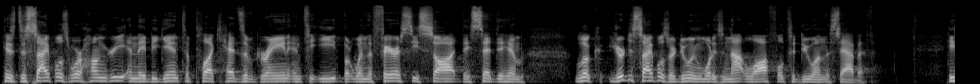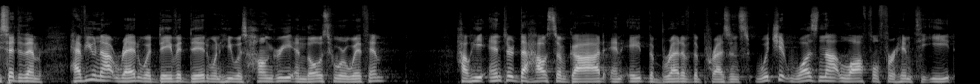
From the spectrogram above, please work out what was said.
His disciples were hungry and they began to pluck heads of grain and to eat. But when the Pharisees saw it, they said to him, Look, your disciples are doing what is not lawful to do on the Sabbath. He said to them, Have you not read what David did when he was hungry and those who were with him? how he entered the house of God and ate the bread of the presence, which it was not lawful for him to eat,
